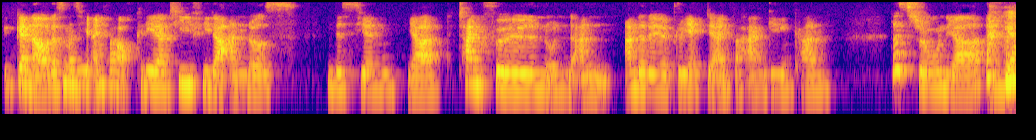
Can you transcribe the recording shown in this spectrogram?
genau, dass man sich einfach auch kreativ wieder anders ein bisschen ja, Tank füllen und an andere Projekte einfach angehen kann. Das schon, ja. Ja,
